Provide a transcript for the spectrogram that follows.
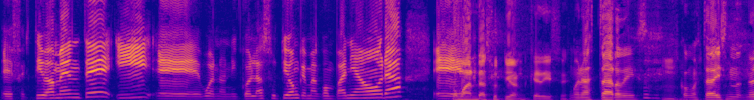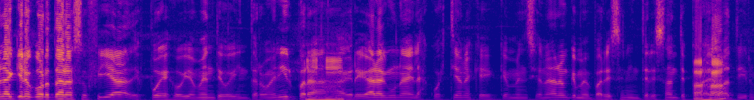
efectivamente, y eh, bueno, Nicolás Sutión, que me acompaña ahora. Eh, ¿Cómo anda Sutión? ¿Qué dice? Buenas tardes. Mm. Como está diciendo, no la quiero cortar a Sofía, después obviamente voy a intervenir para agregar algunas de las cuestiones que, mencionaron que me parecen interesantes para debatir.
